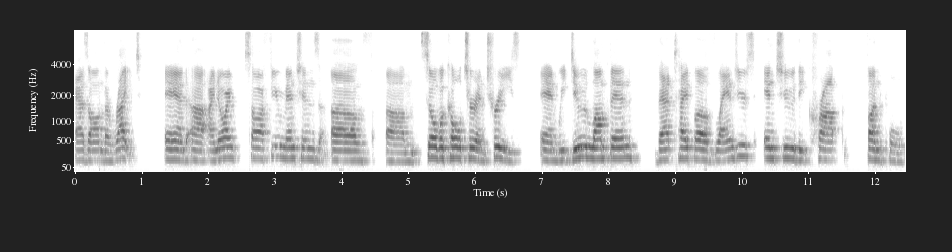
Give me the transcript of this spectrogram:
as on the right. And uh, I know I saw a few mentions of um, silviculture and trees, and we do lump in that type of land use into the crop fund pool.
